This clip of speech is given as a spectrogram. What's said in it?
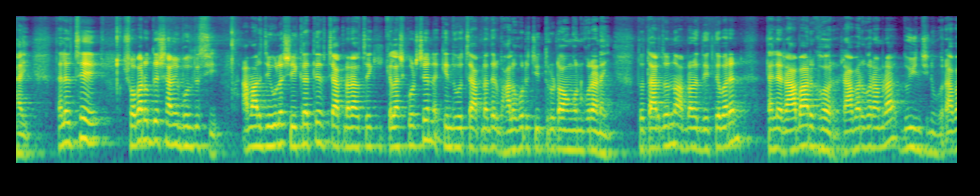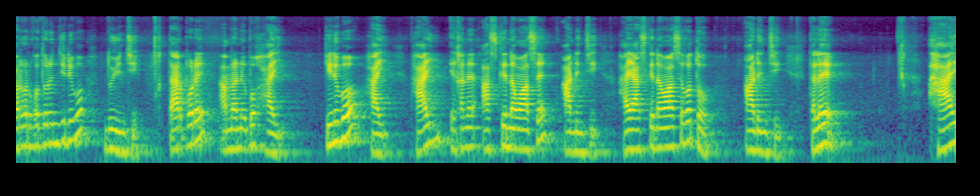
হাই তাহলে হচ্ছে সবার উদ্দেশ্যে আমি বলতেছি, আমার যেগুলো শিক্ষার্থী হচ্ছে আপনারা হচ্ছে কি ক্লাস করছেন, কিন্তু হচ্ছে আপনাদের ভালো করে চিত্রটা অঙ্কন করা নাই। তো তার জন্য আপনারা দেখতে পারেন, তাহলে রাবার ঘর রাবার ঘর আমরা দুই ইঞ্চি নেব। রাবার ঘর কত ইঞ্চি নেব? দুই ইঞ্চি। তারপরে আমরা নেব হাই। কী নেব? হাই। হাই এখানে আজকে নেওয়া আছে আট ইঞ্চি। হাই আজকে নেওয়া আছে কত? আট ইঞ্চি। তাহলে হাই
